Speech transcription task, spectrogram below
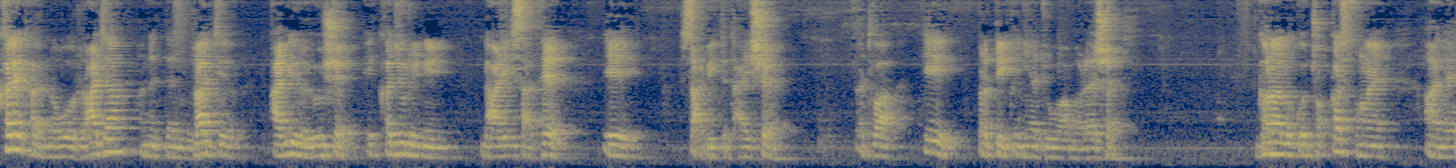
ખરેખર નવો રાજા અને તેનું રાજ્ય આવી રહ્યું છે એ ખજૂરીની ડાળી સાથે એ સાબિત થાય છે અથવા એ પ્રતીક અહીંયા જોવા મળે છે. ઘણા લોકો ચોક્કસપણે આને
